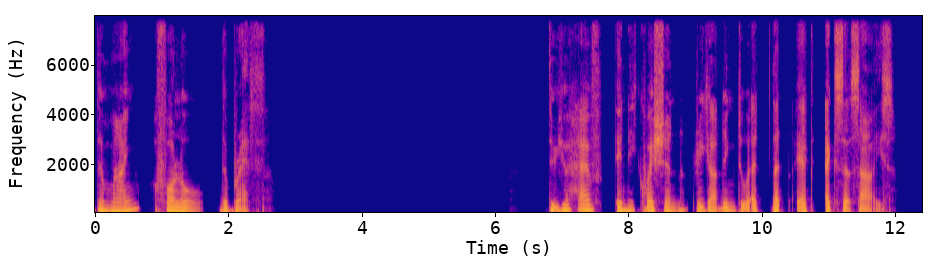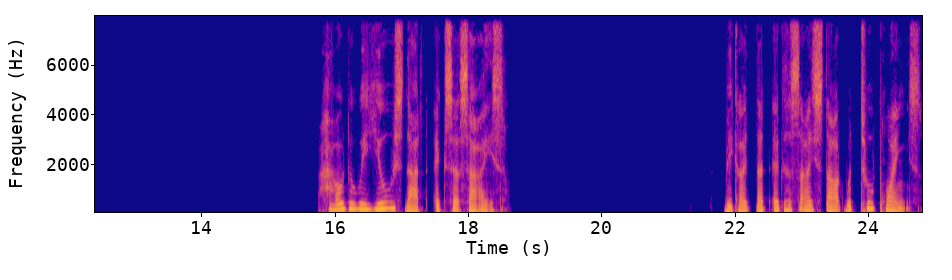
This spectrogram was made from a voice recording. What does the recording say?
The mind follow the breath. Do you have any question regarding to that exercise? How do we use that exercise? Because that exercise start with two points.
